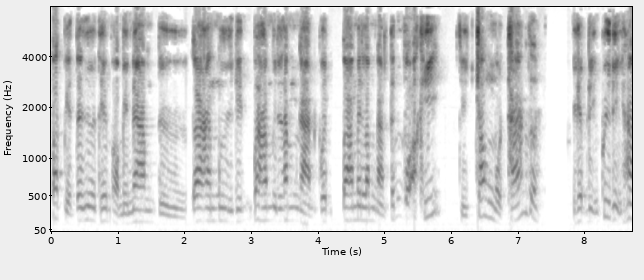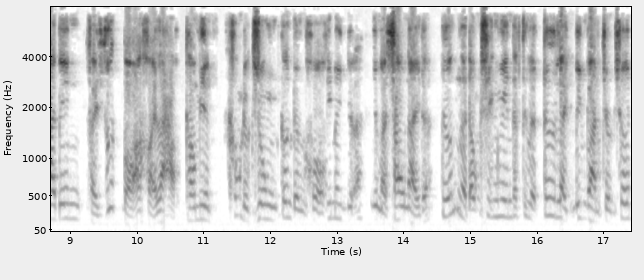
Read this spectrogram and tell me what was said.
Bắc Việt đã đưa thêm vào miền Nam từ 30 đến 35 ngàn quân, 35 ngàn tấn võ khí chỉ trong một tháng thôi. Hiệp định quy định hai bên phải rút bỏ khỏi Lào, Cao Miên, không được dùng con đường Hồ Chí Minh nữa. Nhưng mà sau này đó, tướng là Đồng Sĩ Nguyên đó, tức là tư lệnh binh đoàn Trường Sơn,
